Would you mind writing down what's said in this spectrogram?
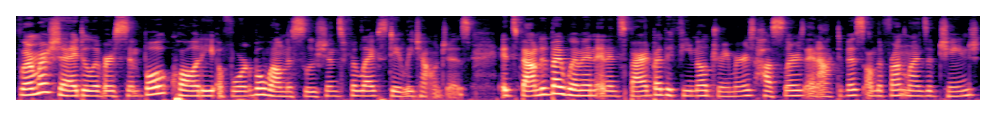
Fleur Marche delivers simple, quality, affordable wellness solutions for life's daily challenges. It's founded by women and inspired by the female dreamers, hustlers, and activists on the front lines of change.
